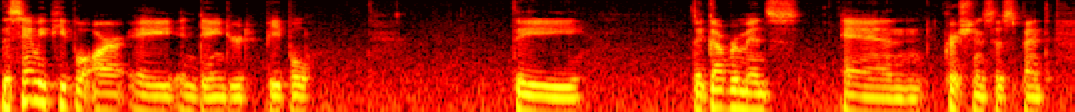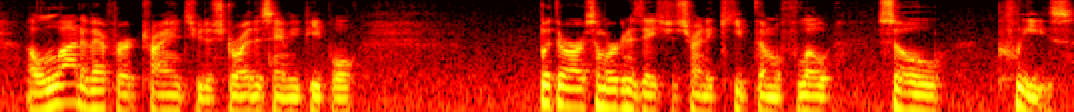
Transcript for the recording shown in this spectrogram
the Sami people are a endangered people. The the governments and Christians have spent a lot of effort trying to destroy the Sami people. But there are some organizations trying to keep them afloat. So please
